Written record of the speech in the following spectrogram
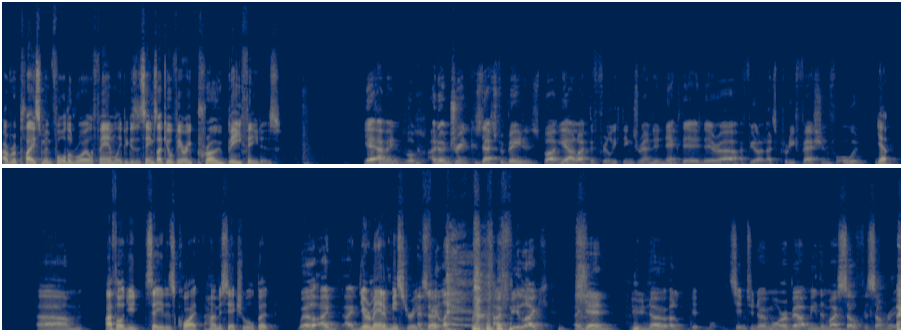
a replacement for the royal family because it seems like you're very pro beef eaters. Yeah, I mean, look, I don't drink because that's for betas, but yeah, I like the frilly things around their neck. They're, they're, uh, I feel like that's pretty fashion forward. Yep. Um, I thought you'd see it as quite homosexual, but well, I, I, you're a man of mystery. I so feel like, I feel like, again, you know a bit more. You seem to know more about me than myself for some reason.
